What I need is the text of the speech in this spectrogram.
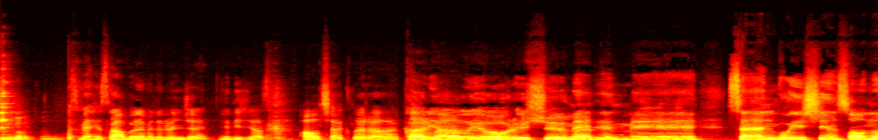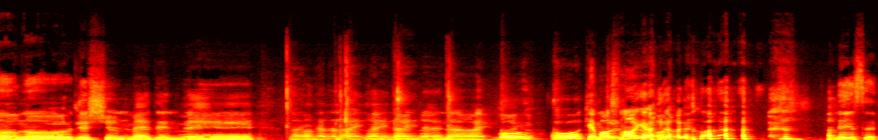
Bilmiyorum efendim. Ve hesabı ödemeden önce ne diyeceğiz? Alçaklara kar yağıyor üşümedin mi? Sen bu işin sonunu düşünmedin mi? Lay lay lay lay lay lay lay. Oh oh Kemal Sunal geldi aklıma. Neyse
